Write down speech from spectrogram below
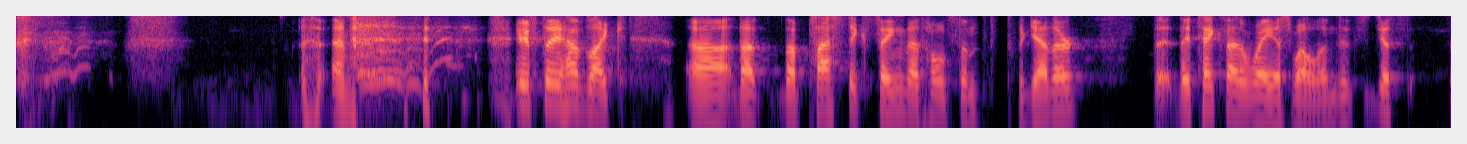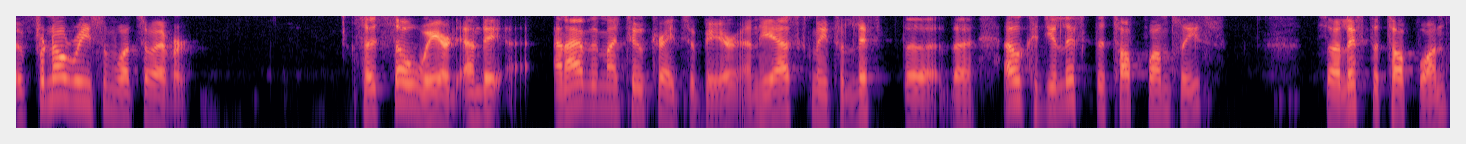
and if they have like uh, that the plastic thing that holds them together, they, they take that away as well, and it's just for no reason whatsoever. So it's so weird, and they and I have my two crates of beer, and he asked me to lift the the oh, could you lift the top one, please? So I lift the top one,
